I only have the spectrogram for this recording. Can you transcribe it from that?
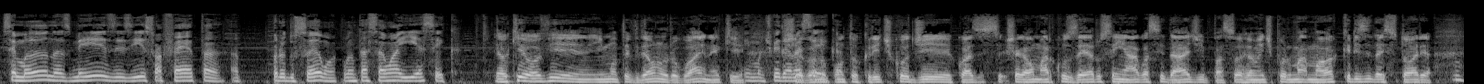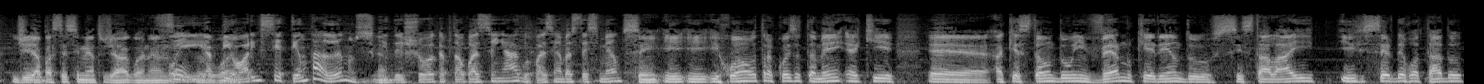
semanas, meses, e isso afeta a produção, a plantação, aí é seca. É o que houve em Montevideo, no Uruguai, né? Que chegou no ponto crítico de quase chegar ao marco zero sem água a cidade. Passou realmente por uma maior crise da história de abastecimento de água, né? Foi a pior em 70 anos, que é. deixou a capital quase sem água, quase sem abastecimento. Sim, e, e, e Juan, outra coisa também é que é, a questão do inverno querendo se instalar e, e ser derrotado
